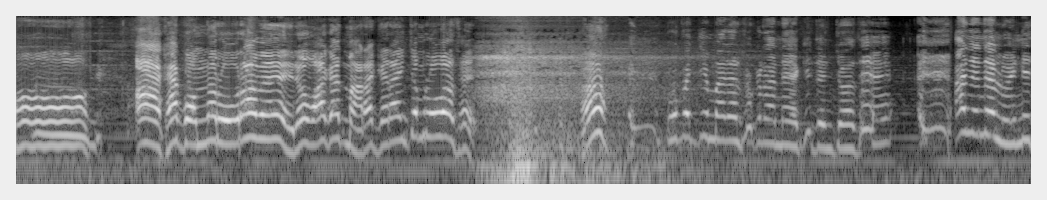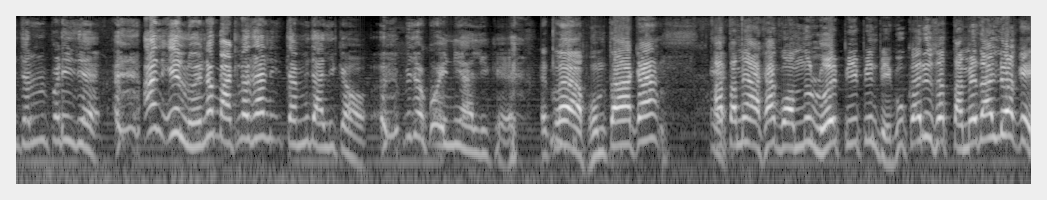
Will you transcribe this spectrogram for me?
આખા ગોમના રોવરાવે હીરો વાગાત મારા ઘેર આઈને ચમ રોવા છે? હા? પોપટજી મારા છોકરાને એક્સિડન્ટ થયો છે. અને એને લોહીની જરૂર પડી છે. અને એ લોહીનો બાટલો છે ને તમે જ આલી કહો. બીજો કોઈ નહીં આલી કે એટલે ભૂમતા આકા આ તમે આખા ગોમનું લોહી પી પીને ભેગું કર્યું છે તમે જ આલ્યો કે?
